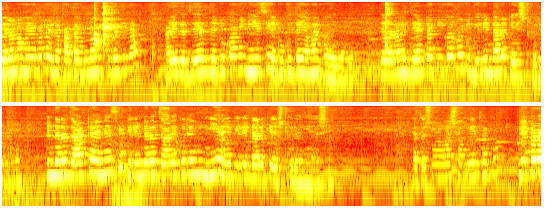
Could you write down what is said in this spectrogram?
বেরোনো হয়ে গেল, এই যে পাতাগুলো আমি তুলে দিলাম। আর এই যে জেল যেটুকু আমি নিয়েছি, এটুকুতেই আমার হয়ে যাবে। তো এবার আমি জেলটা কী করব? একটু বিলিন্ডারে পেস্ট করে নেব। বিলিন্ডারে জারটা এনেছি বিলিন্ডারে জারে করে আমি নিয়ে আমি বিলিন্ডারে পেস্ট করে নিয়ে আসি। এত সময় আমার সঙ্গেই থাকো। বিলিন্ডারে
